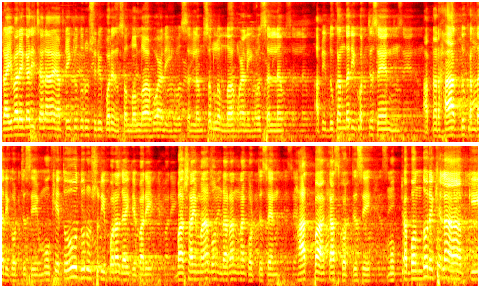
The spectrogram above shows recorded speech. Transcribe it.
ড্রাইভারে গাড়ি চালায়, আপনি একটু দুরু শরীফ পড়েন। সাল্লাল্লাহু আলাইহি ওয়াসাল্লাম, সাল্লাল্লাহু আলাইহি ওয়াসাল্লাম। আপনি দোকানদারি করতেছেন, আপনার হাত দোকানদারি করতেছে, মুখে তো দুরুসুরি পরা যাইতে পারে, বাসায় মা বোনরা রান্না করতেছেন, হাত পা কাজ করতেছে, মুখটা বন্ধ রেখে লাভ কি?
